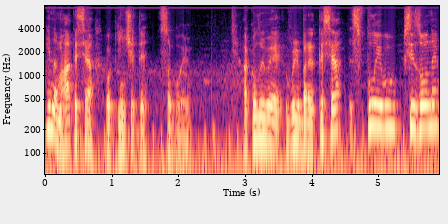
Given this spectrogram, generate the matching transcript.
і намагатися покінчити з собою. А коли ви виберетеся з впливу в сезони,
